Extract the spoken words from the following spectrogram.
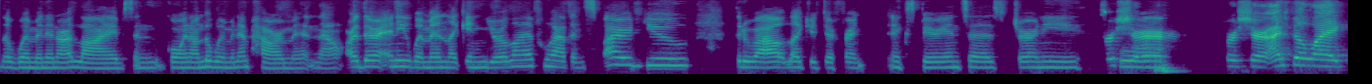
the women in our lives and going on the women empowerment now are there any women like in your life who have inspired you throughout like your different experiences journey for sure for sure. I feel like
